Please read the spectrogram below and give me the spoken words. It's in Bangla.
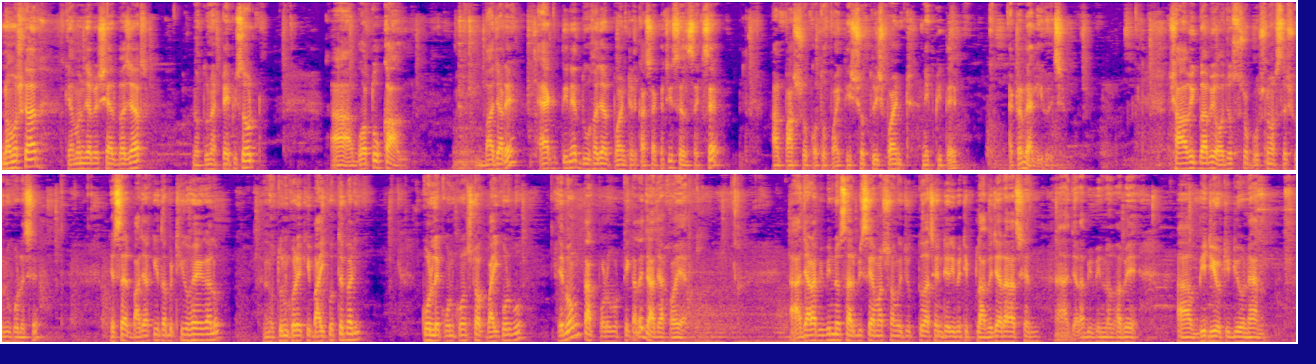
নমস্কার, কেমন যাবে শেয়ার বাজার? নতুন একটা এপিসোড গতকাল বাজারে একদিনে দু হাজার পয়েন্টের কাছাকাছি সেন্সেক্সে আর পাঁচশো কত পঁয়ত্রিশ ছত্রিশ পয়েন্ট নিফটিতে একটা র্যালি হয়েছে। স্বাভাবিকভাবে অজস্র প্রশ্ন আসতে শুরু করেছে। যে স্যার বাজার কি তবে ঠিক হয়ে গেল? নতুন করে কি বাই করতে পারি? করলে কোন কোন স্টক বাই করব? এবং তার পরবর্তীকালে যা যা হয় আর কি। যারা বিভিন্ন সার্ভিসে আমার সঙ্গে যুক্ত আছেন, ডেরিভেটিভ ক্লাবে যারা আছেন যারা বিভিন্নভাবে ভিডিও টিডিও নেন,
